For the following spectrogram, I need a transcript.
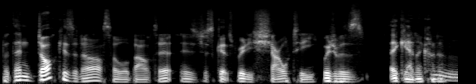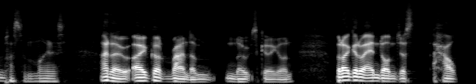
But then Doc is an asshole about it. It just gets really shouty, which was again a kind Hmm. of plus and minus. I know I've got random notes going on, but I'm going to end on just how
